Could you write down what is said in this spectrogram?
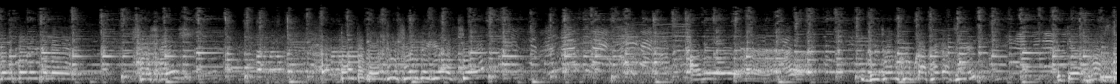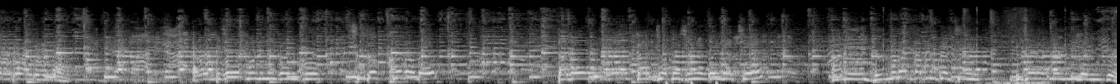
আসলে পড়ে গেলে। শেষ শেষ। অত্যন্ত ধৈর্য সহিত এগিয়ে আসছে। আমি দুজন খুব কাছাকাছি। একে ভাস্ত করা যাবে না। এবং বিজয় মন্ডলীগণ খুব সুদক্ষভাবে তাদের কার্য পরিচালনা করে যাচ্ছে। আমি ধন্যবাদ জ্ঞাপন করছি বিজয় মন্ডলীগণকে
